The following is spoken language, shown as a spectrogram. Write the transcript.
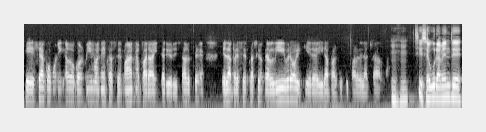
eh, se ha comunicado conmigo en esta semana para interiorizarse de la presentación del libro y quiere ir a participar de la charla. Sí, seguramente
